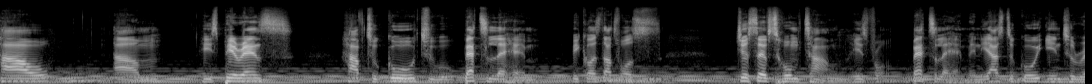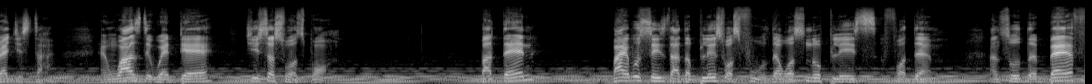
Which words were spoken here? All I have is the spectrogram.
how um, his parents have to go to Bethlehem because that was Joseph's hometown. He's from Bethlehem and he has to go in to register. And whilst they were there, Jesus was born. But then Bible says that the place was full. There was no place for them. And so the birth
